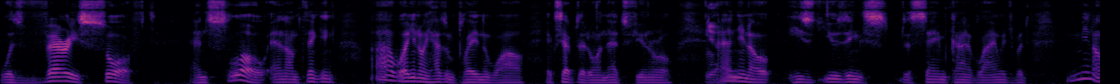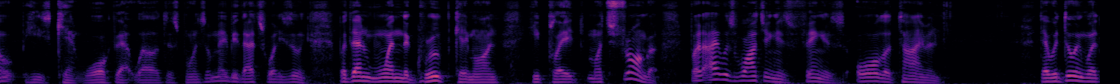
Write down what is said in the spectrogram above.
was very soft and slow, and I'm thinking, ah, well, you know, he hasn't played in a while, except at Ornette's funeral, Yeah. and you know, he's using s- the same kind of language, but you know, he can't walk that well at this point, so maybe that's what he's doing. But then when the group came on, he played much stronger. But I was watching his fingers all the time, and they were doing what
